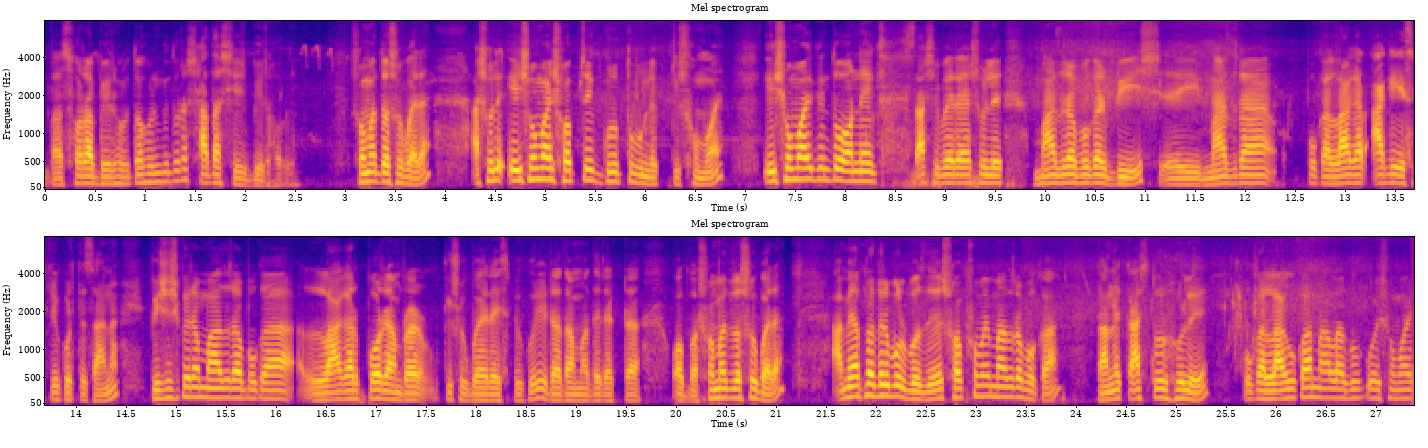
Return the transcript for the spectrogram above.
বা ছড়া বের হবে, তখন কিন্তু ওটা সাদা শীষ বের হবে। সময় দর্শক ভাইরা, আসলে এই সময় সবচেয়ে গুরুত্বপূর্ণ একটি সময়। এই সময় কিন্তু অনেক চাষি ভাইরা আসলে মাজরা পোকার বিষ, এই মাজরা পোকা লাগার আগে স্প্রে করতে চায় না। বিশেষ করে মাজরা পোকা লাগার পরে আমরা কৃষক ভাইরা স্প্রে করি, এটা তো আমাদের একটা অভ্যাস। সমাজ দর্শক ভাইরা, আমি আপনাদের বলব যে সব সময় মাজরা পোকা ধানের কাজ তোর হলে পোকা লাগুক আর না লাগুক, ওই সময়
